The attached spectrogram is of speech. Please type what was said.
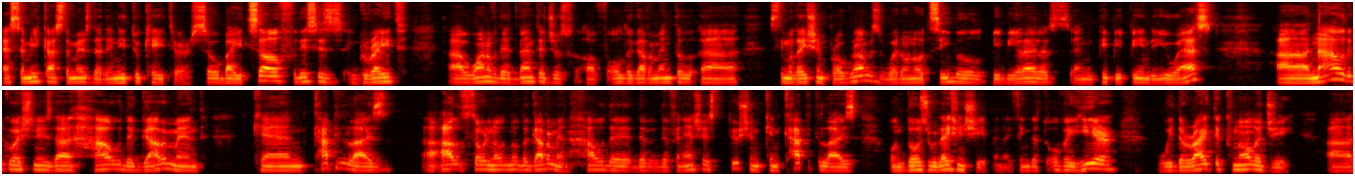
SME customers that they need to cater. So by itself, this is great. Uh, one of the advantages of all the governmental stimulation programs, whether or not CBIL, BBLS, and PPP in the US. Uh, now the question is that how the government can capitalize uh, not, not the government, how the, the, the, financial institution can capitalize on those relationships. And I think that over here, with the right technology uh,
